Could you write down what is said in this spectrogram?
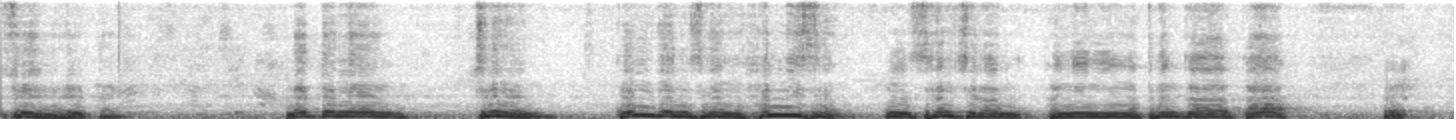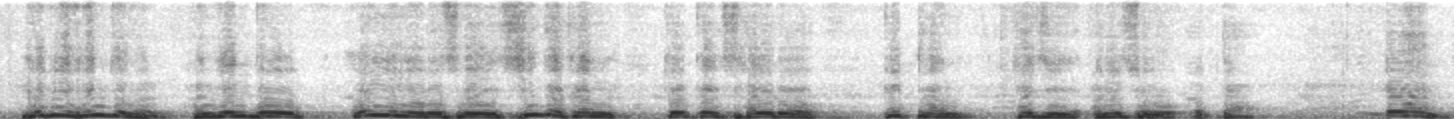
수행하였다. 낙동강청은 공정성, 합리성을 상실한 환경영향 평가가 어, 협의 행정을 환경부 공무원으로서의 심각한 결격 사유로 비판하지 않을 수 없다. 또한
